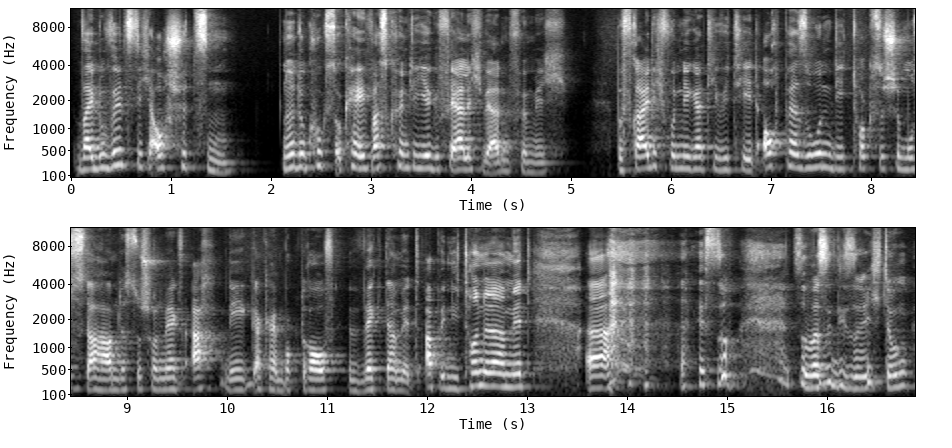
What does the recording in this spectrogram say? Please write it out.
weil du willst dich auch schützen. Ne, du guckst, okay, was könnte hier gefährlich werden für mich? Befrei dich von Negativität. Auch Personen, die toxische Muster haben, dass du schon merkst, ach nee, gar keinen Bock drauf, weg damit, ab in die Tonne damit. Äh, so, sowas in diese Richtung.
